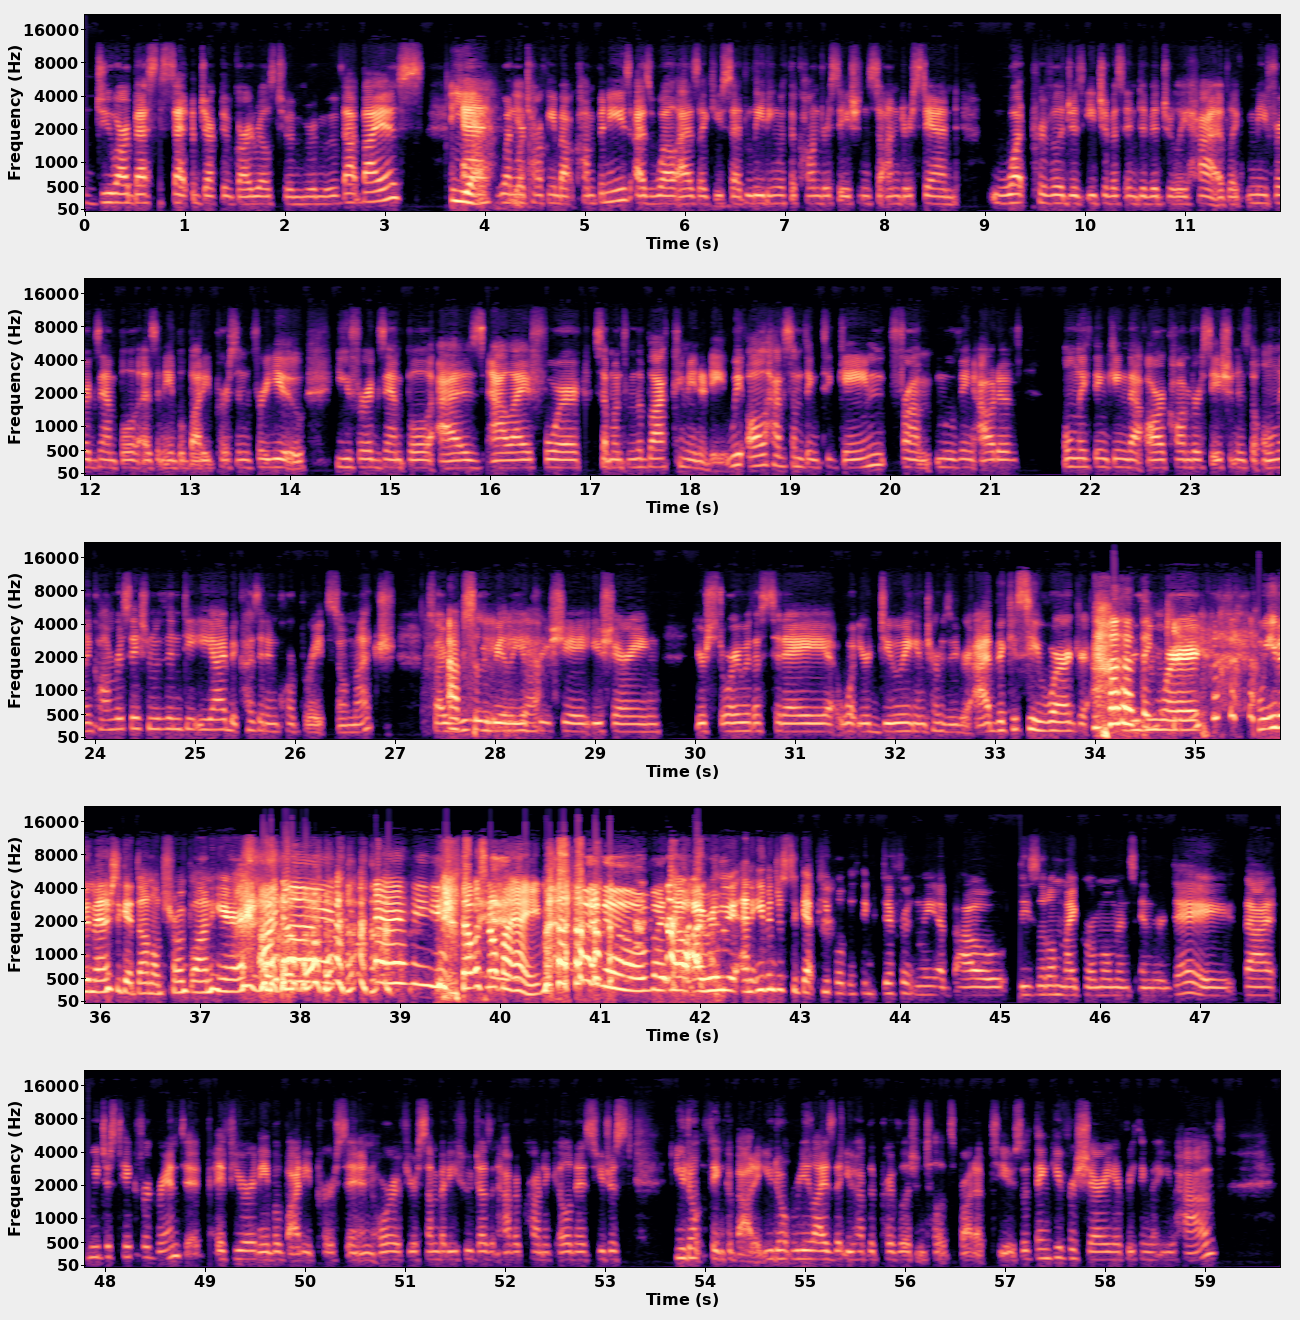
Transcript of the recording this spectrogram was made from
do our best to set objective guardrails to remove that bias. Yeah. And when yeah. we're talking about companies, as well as, like you said, leading with the conversations to understand what privileges each of us individually have. Like me, for example, as an able bodied person for you, you, for example, as ally for someone from the Black community. We all have something to gain from moving out of only thinking that our conversation is the only conversation within DEI because it incorporates so much. So I Absolutely, really, really yeah. appreciate you sharing your story with us today, what you're doing in terms of your advocacy work, your activism work. we even managed to get Donald Trump on here. I know. hey. That was not my aim. I know, but no, I really, and even just to get people to think differently about these little micro moments in their day that we just take for granted. If you're an able bodied person or if you're somebody who doesn't have a chronic illness, you just, you don't think about it. You don't realize that you have the privilege until it's brought up to you. So thank you for sharing everything that you have.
